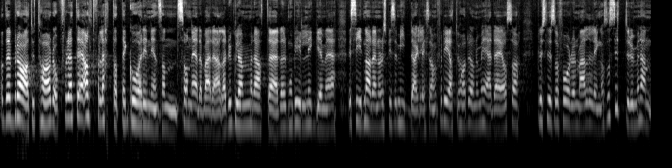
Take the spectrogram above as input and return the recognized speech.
Og det er bra at du tar det opp, for det er altfor lett at det går inn i en sånn Sånn er det bare. Eller du glemmer det at det, eh, mobilen ligger med, ved siden av deg når du spiser middag, liksom. Fordi at du hadde den med deg, og så plutselig så får du en melding, og så sitter du med den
